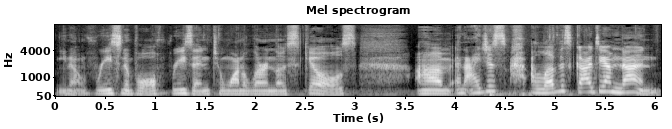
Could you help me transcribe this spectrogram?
you know, reasonable reason to want to learn those skills. Um, and I just, I love this goddamn nun.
